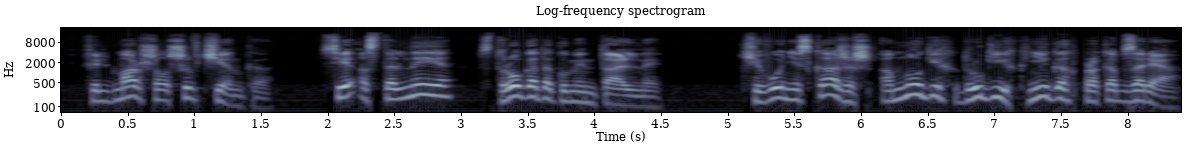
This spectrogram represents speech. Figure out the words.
– фельдмаршал Шевченко. Все остальные строго документальны. Чего не скажешь о многих других книгах про Кобзаря.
